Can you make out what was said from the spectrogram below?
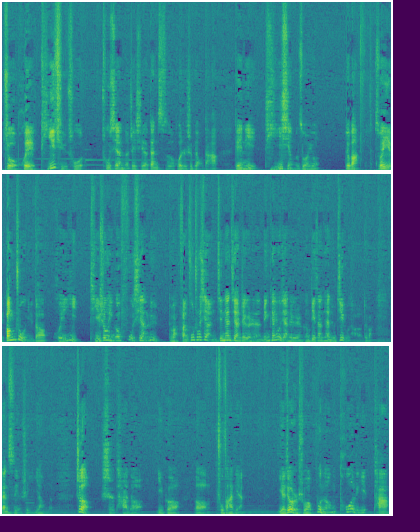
就会提取出出现的这些单词或者是表达，给你提醒的作用，对吧？所以帮助你的回忆提升一个复现率，对吧？反复出现，你今天见这个人，明天又见这个人，可能第三天你就记住他了，对吧？单词也是一样的，这。是它的一个呃出发点，也就是说不能脱离它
